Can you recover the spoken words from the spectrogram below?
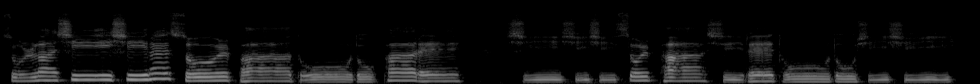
솔라 시 시레 솔파 도도 파레. 시시시 솔파 시레 도도 시시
